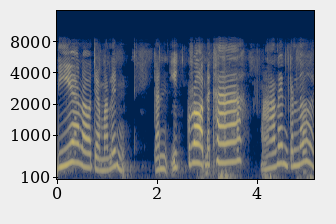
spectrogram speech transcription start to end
เดี๋ยวเราจะ มาเล่นกันอีกรอบนะคะ มาเล่นกันเลย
